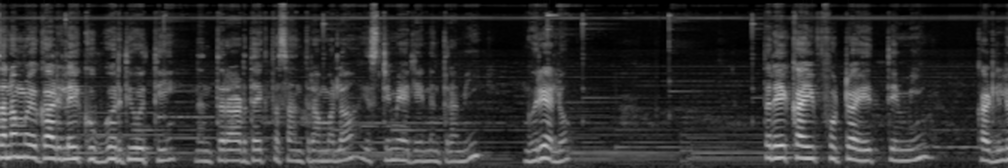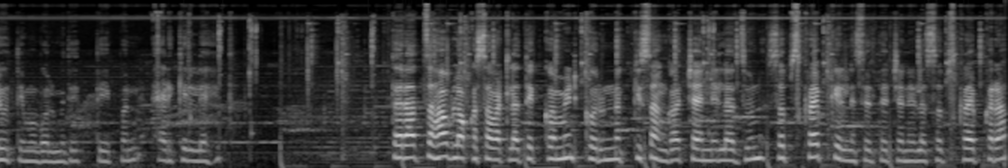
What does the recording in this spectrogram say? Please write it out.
सणामुळे गाडीलाही खूप गर्दी होती. नंतर अर्धा एक तासानंतर आम्हाला एस टी मिळाली. नंतर आम्ही घरी आलो. तर हे काही फोटो आहेत ते मी काढलेले होते मोबाईलमध्ये ते पण ॲड केलेले आहेत. तर आजचा हा ब्लॉग कसा वाटला ते कमेंट करून नक्की सांगा. चॅनेलला अजून सबस्क्राईब केले नसेल तर चॅनेलला सबस्क्राईब करा.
